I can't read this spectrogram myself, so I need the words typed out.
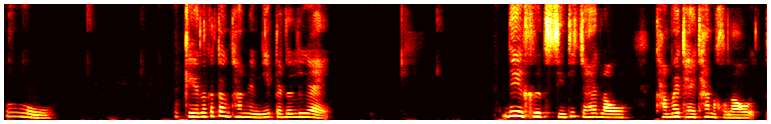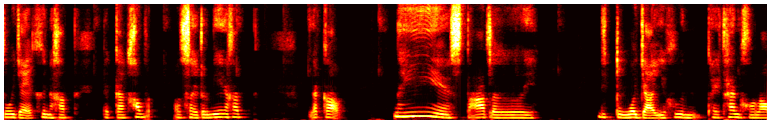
โอ้โอเค แล้วก็ต้องทำอย่างนี้ไปเรื่อยๆ นี่คือสิ่งที่จะให้เราทำให้ไททันของเราตัวใหญ่ขึ้นนะครับในการเข้าเอาใส่ตรงนี้นะครับ แล้วก็นี่ สตาร์ทเลยนี่ตัวใหญ่ขึ้นไททันของเรา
